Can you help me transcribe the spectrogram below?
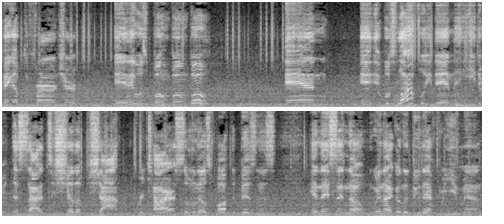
pick up the furniture, and it was boom, boom, boom. And it, it was lovely. Then he decided to shut up shop, retire. Someone else bought the business. And they said, no, we're not going to do that for you, man.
